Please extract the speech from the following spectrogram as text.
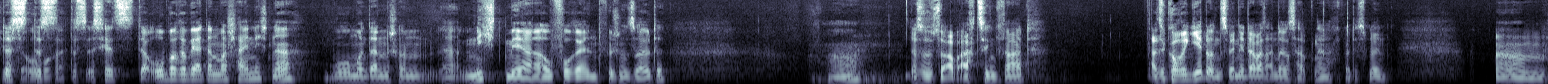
das, das, das, ist jetzt der obere Wert dann wahrscheinlich, ne? Wo man dann schon ja. nicht mehr auf Forellen fischen sollte. Ja. Also so ab 18 Grad. Also korrigiert uns, wenn ihr da was anderes habt, ne? Gottes Willen. Ähm,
